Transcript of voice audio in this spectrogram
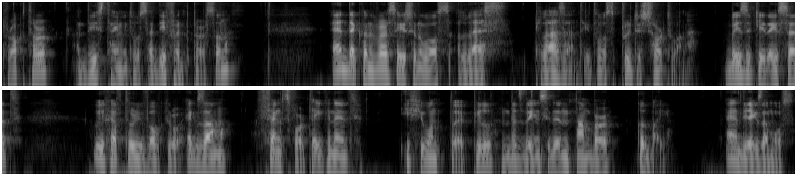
proctor and this time it was a different person and the conversation was less pleasant. It was pretty short one. Basically they said, we have to revoke your exam, thanks for taking it, if you want to appeal, that's the incident number, goodbye. And the exam was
